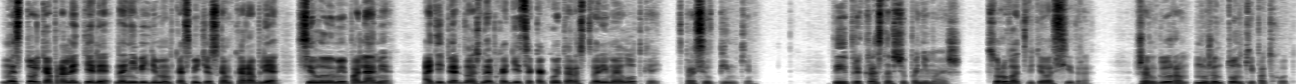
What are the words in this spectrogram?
Мы столько пролетели на невидимом космическом корабле силовыми полями, а теперь должны обходиться какой-то растворимой лодкой?» – спросил Пинки. «Ты прекрасно все понимаешь», – сурово ответила Сидра. «Жонглерам нужен тонкий подход.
